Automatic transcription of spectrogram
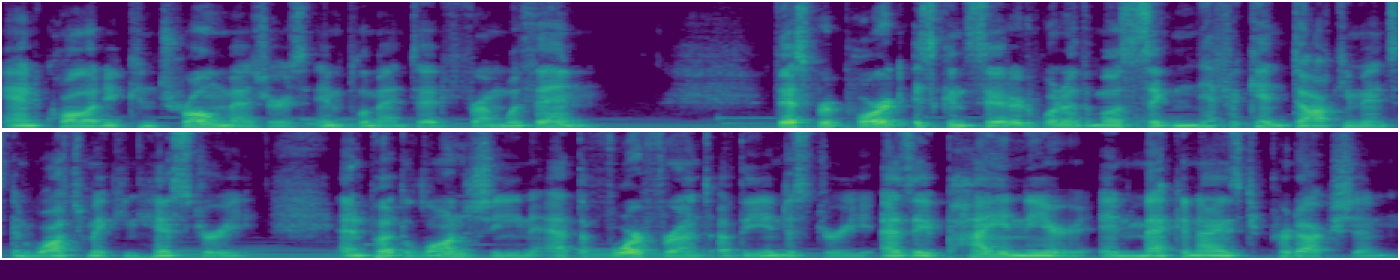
and quality control measures implemented from within. This report is considered one of the most significant documents in watchmaking history and put Longines at the forefront of the industry as a pioneer in mechanized production.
